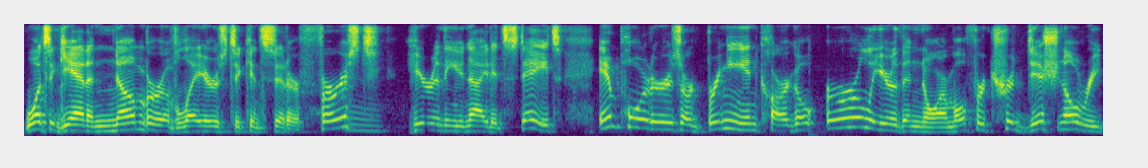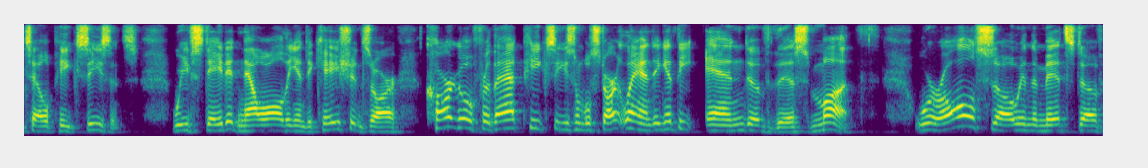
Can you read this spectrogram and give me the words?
Once again, a number of layers to consider. First, mm here in the United States, importers are bringing in cargo earlier than normal for traditional retail peak seasons. We've stated, now all the indications are, cargo for that peak season will start landing at the end of this month. We're also in the midst of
